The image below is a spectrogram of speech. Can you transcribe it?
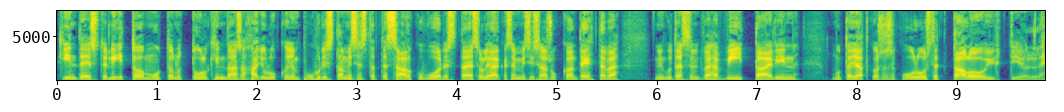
Kiinteistöliitto on muuttanut tulkintaansa hajulukkojen puhdistamisesta tässä alkuvuodesta, ja se oli aikaisemmin siis asukkaan tehtävä, niin kuin tässä nyt vähän viittailin, mutta jatkossa se kuuluu sitten taloyhtiölle.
